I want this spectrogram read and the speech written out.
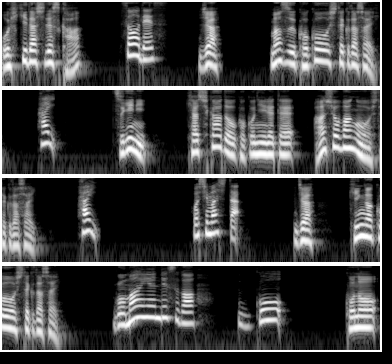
お引き出しですか？そうです。じゃあ、まずここを押してください。はい、次に、キャッシュカードをここに入れて暗証番号を押してください。はい。押しました。じゃあ、金額を押してください。5万円ですが、5、この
